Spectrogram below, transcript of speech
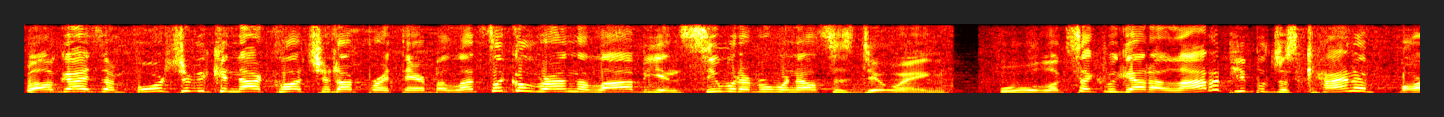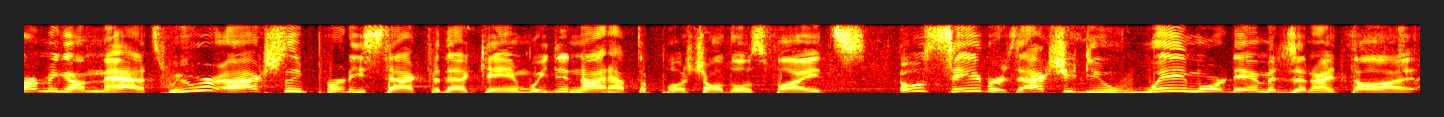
Well, guys, unfortunately, we cannot clutch it up right there, but let's look around the lobby and see what everyone else is doing. Ooh, looks like we got a lot of people just kind of farming on mats. We were actually pretty stacked for that game. We did not have to push all those fights. Those sabers actually do way more damage than I thought.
